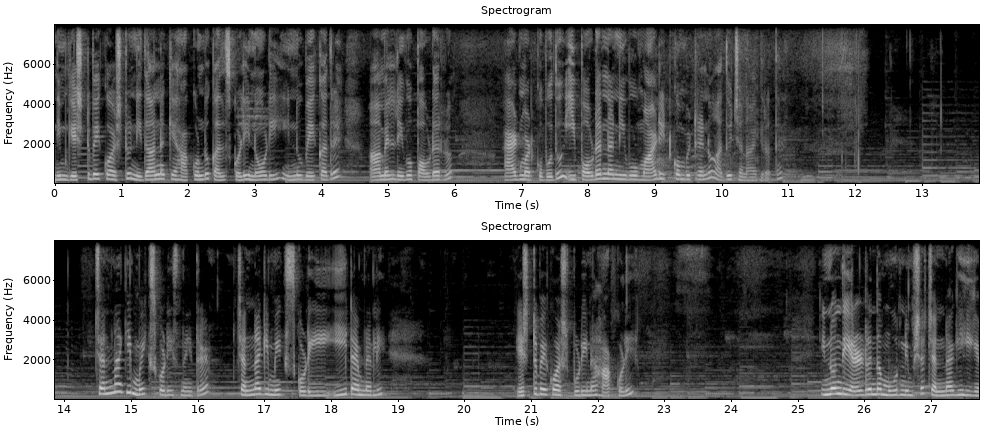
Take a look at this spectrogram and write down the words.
ನಿಮ್ಗೆ ಎಷ್ಟು ಬೇಕೋ ಅಷ್ಟು ನಿಧಾನಕ್ಕೆ ಹಾಕ್ಕೊಂಡು ಕಲಿಸ್ಕೊಳ್ಳಿ. ನೋಡಿ, ಇನ್ನೂ ಬೇಕಾದರೆ ಆಮೇಲೆ ನೀವು ಪೌಡರ್ ಆ್ಯಡ್ ಮಾಡ್ಕೋಬೋದು. ಈ ಪೌಡರ್ನ ನೀವು ಮಾಡಿ ಇಟ್ಕೊಂಡ್ಬಿಟ್ರೇನೂ ಅದು ಚೆನ್ನಾಗಿರುತ್ತೆ. ಚೆನ್ನಾಗಿ ಮಿಕ್ಸ್ ಕೊಡಿ ಸ್ನೇಹಿತರೆ. ಚೆನ್ನಾಗಿ ಮಿಕ್ಸ್ ಕೊಡಿ. ಈ ಟೈಮ್ನಲ್ಲಿ ಎಷ್ಟು ಬೇಕೋ ಅಷ್ಟು ಪುಡಿನ ಹಾಕ್ಕೊಳ್ಳಿ. ಇನ್ನೊಂದು ಎರಡರಿಂದ ಮೂರು ನಿಮಿಷ ಚೆನ್ನಾಗಿ ಹೀಗೆ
